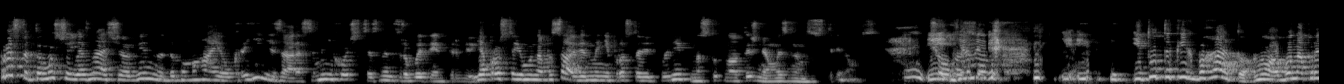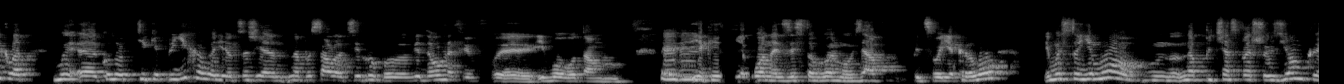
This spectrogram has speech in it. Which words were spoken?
Просто тому, що я знаю, що він допомагає Україні зараз, і мені хочеться з ним зробити інтерв'ю. Я просто йому написала, він мені просто відповів. Наступного тижня ми з ним зустрінемося. І, я і, і, і, і тут таких багато. Ну або, наприклад, ми е, коли тільки приїхали, це ж я написала ці групи відеографів, е, і Вову там Мгм. якийсь японець зі Стокгольму взяв під своє крило. І ми стоїмо на під час першої зйомки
